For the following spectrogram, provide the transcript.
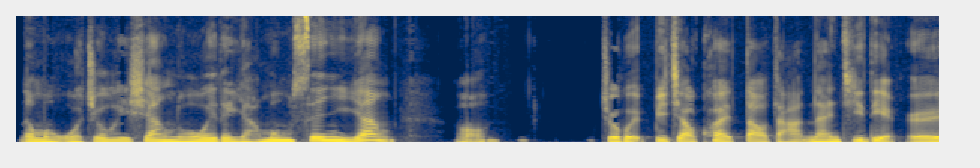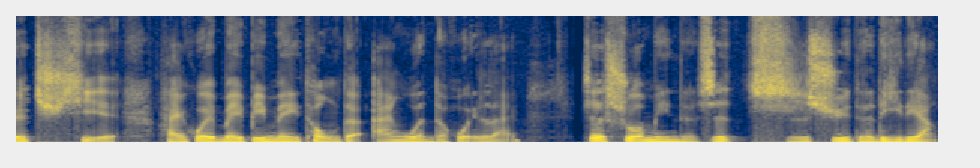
那么我就会像挪威的杨梦森一样，哦，就会比较快到达南极点，而且还会没病没痛的安稳的回来。这说明的是持续的力量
